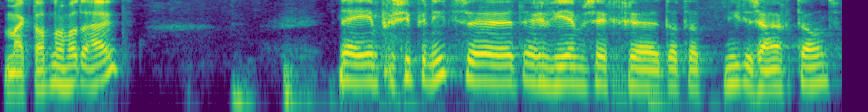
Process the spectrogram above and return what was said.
Maakt dat nog wat uit? Nee, in principe niet. Eh, het RIVM zegt eh, dat dat niet is aangetoond.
